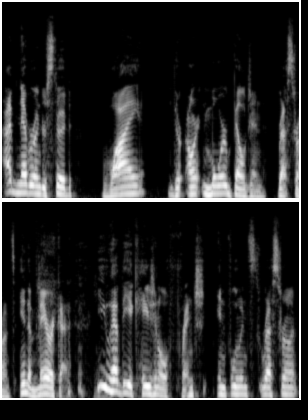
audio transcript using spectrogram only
I've never understood why there aren't more Belgian restaurants in America. you have the occasional French influenced restaurant,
